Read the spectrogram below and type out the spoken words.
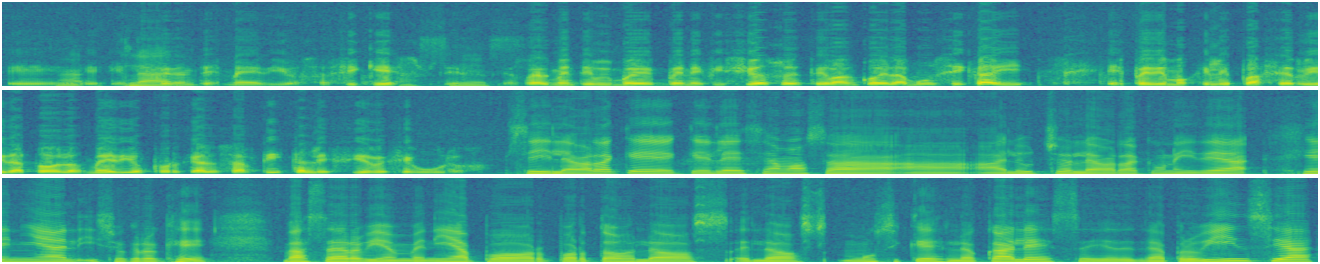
eh, ah, en diferentes medios. Así que es, realmente muy beneficioso este Banco de la Música y esperemos que les pueda servir a todos los medios porque a los artistas les sirve seguro. Sí, la verdad que, le decíamos a, Lucho, la verdad que una idea genial y yo creo que va a ser bienvenida por, por todos los, los músicos locales eh, de la provincia,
